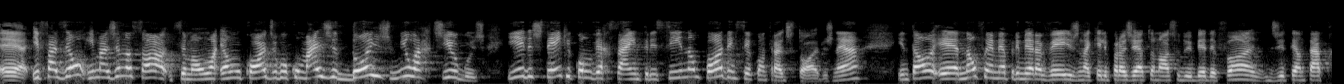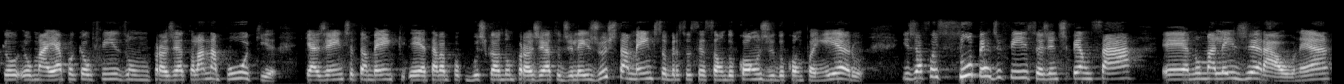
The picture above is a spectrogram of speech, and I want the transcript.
É, e fazer um. Imagina só, Simão, é um código com mais de 2 mil artigos. E eles têm que conversar entre si e não podem ser contraditórios, né? Então, é, não foi a minha primeira vez naquele projeto nosso do IBDFAN de tentar, porque eu, uma época eu fiz um projeto lá na PUC, que a gente também estava é, buscando um projeto de lei justamente sobre a sucessão do cônjuge do companheiro, e já foi super difícil a gente pensar é, numa lei geral, né?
